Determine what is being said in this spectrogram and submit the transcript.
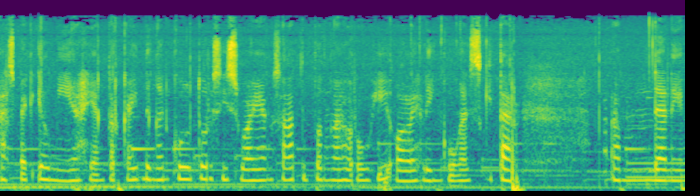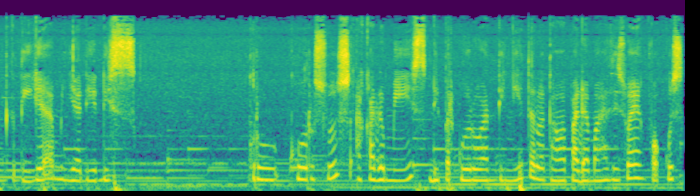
aspek ilmiah yang terkait dengan kultur siswa yang sangat dipengaruhi oleh lingkungan sekitar. Um, dan yang ketiga menjadi diskursus akademis di perguruan tinggi terutama pada mahasiswa yang fokus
